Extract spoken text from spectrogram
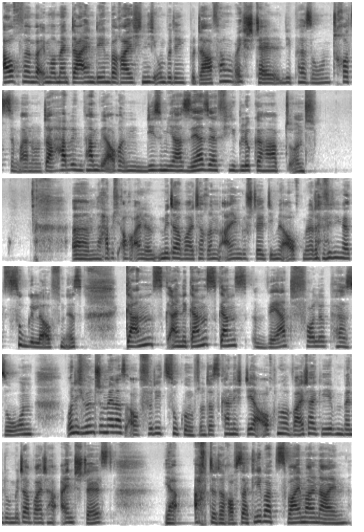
Auch wenn wir im Moment da in dem Bereich nicht unbedingt Bedarf haben, aber ich stelle die Person trotzdem ein. Und da haben wir auch in diesem Jahr sehr, sehr viel Glück gehabt und ähm, da habe ich auch eine Mitarbeiterin eingestellt, die mir auch mehr oder weniger zugelaufen ist. Ganz, eine ganz, ganz wertvolle Person. Und ich wünsche mir das auch für die Zukunft. Und das kann ich dir auch nur weitergeben, wenn du Mitarbeiter einstellst. Ja, achte darauf. Sag lieber zweimal Nein,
